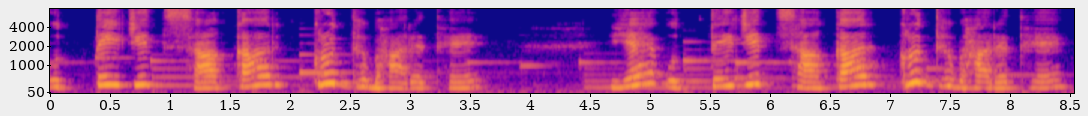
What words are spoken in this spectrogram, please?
उत्तेजित, साकार, क्रुद्ध भारत है। यह उत्तेजित, साकार, क्रुद्ध भारत है।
